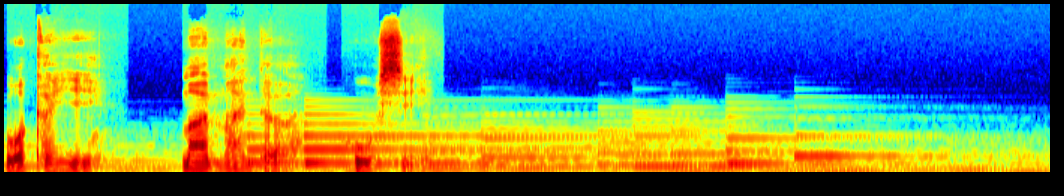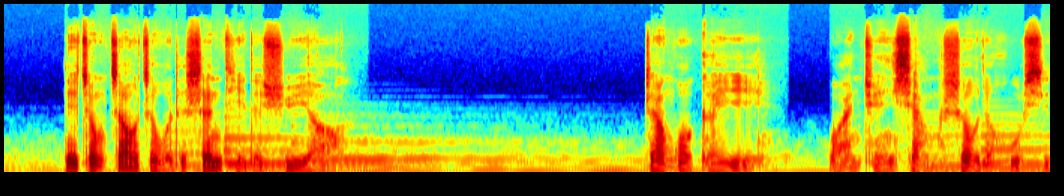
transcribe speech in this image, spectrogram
我可以慢慢的呼吸，那种照着我的身体的需要，让我可以。完全享受的呼吸，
